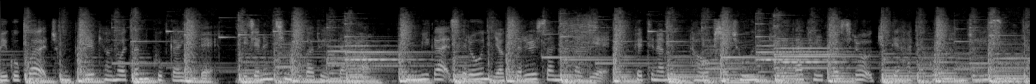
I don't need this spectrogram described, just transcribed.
미국과 총칼을 겨눴던 국가인데 이제는 친구가 됐다며 북미가 새로운 역사를 써나가기에 베트남은 더없이 좋은 기회가 될 것으로 기대하다고 강조했습니다.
